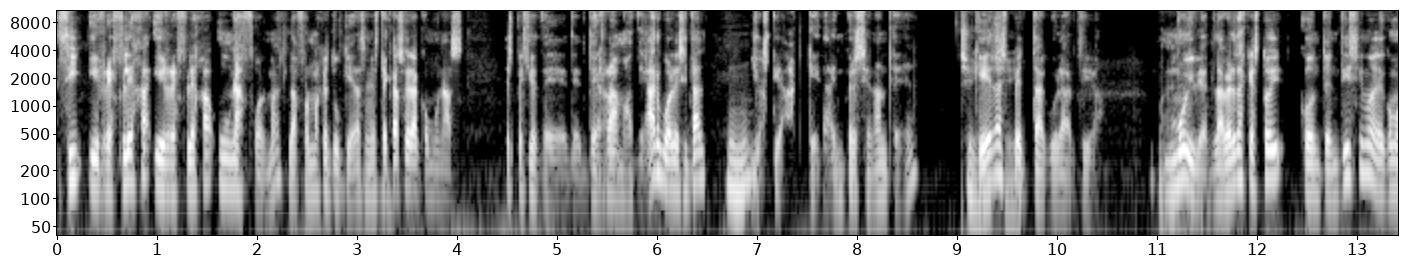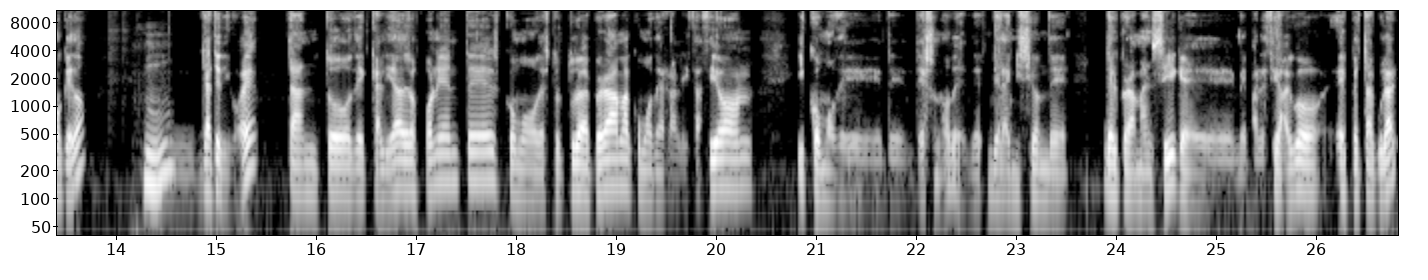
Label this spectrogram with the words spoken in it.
Sí, y refleja, y refleja unas formas, las formas que tú quieras. En este caso era como unas especies de, de- de ramas de árboles y tal. Ujú, Y hostia, queda impresionante, ¿eh? sí, Queda sí. espectacular, tío. Vale. Muy bien. La verdad es que estoy contentísimo de cómo quedó. Ujú, Ya te digo, ¿eh? Tanto de calidad de los ponentes, como de estructura del programa, como de realización y como de, de- eso, ¿no? De la emisión de- del programa en sí, que me pareció algo espectacular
